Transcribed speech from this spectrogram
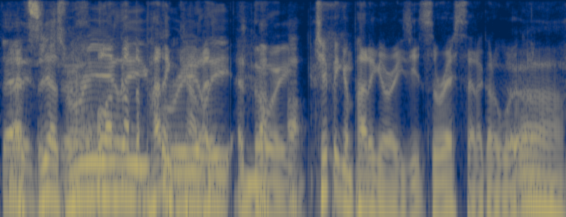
that's just really, Well, I've got the putting really annoying. chipping and putting are easy. It's the rest that I've got to work on. Oh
